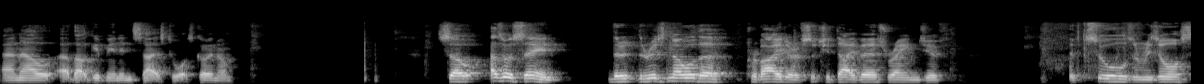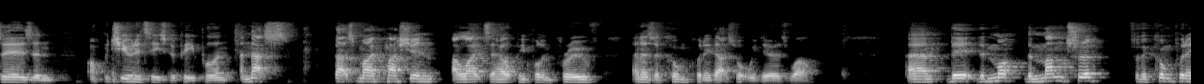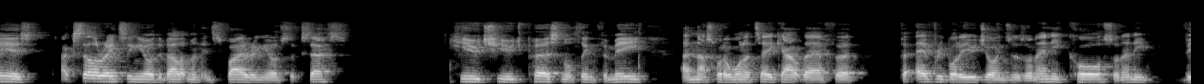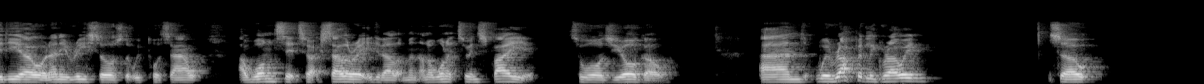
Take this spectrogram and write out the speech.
and I'll uh, that'll give me an insight as to what's going on. So, as I was saying, there there is no other provider of such a diverse range of of tools and resources and opportunities for people, and and that's that's my passion. I like to help people improve, and as a company, that's what we do as well. Um, the the the mantra for the company is accelerating your development, inspiring your success. Huge, huge personal thing for me, and that's what I want to take out there for for everybody who joins us on any course, on any video, on any resource that we put out. I want it to accelerate your development, and I want it to inspire you towards your goal. And we're rapidly growing, so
